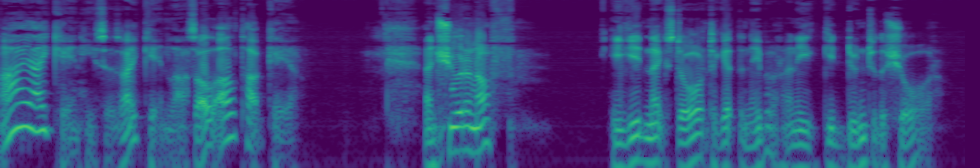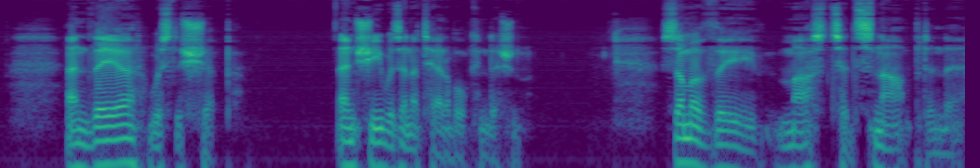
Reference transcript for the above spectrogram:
Aye, I ken, he says. I ken, lass. I'll, I'll take care. And sure enough, he gied next door to get the neighbour, and he gied down to the shore. And there was the ship. And she was in a terrible condition. Some of the masts had snapped, and the,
